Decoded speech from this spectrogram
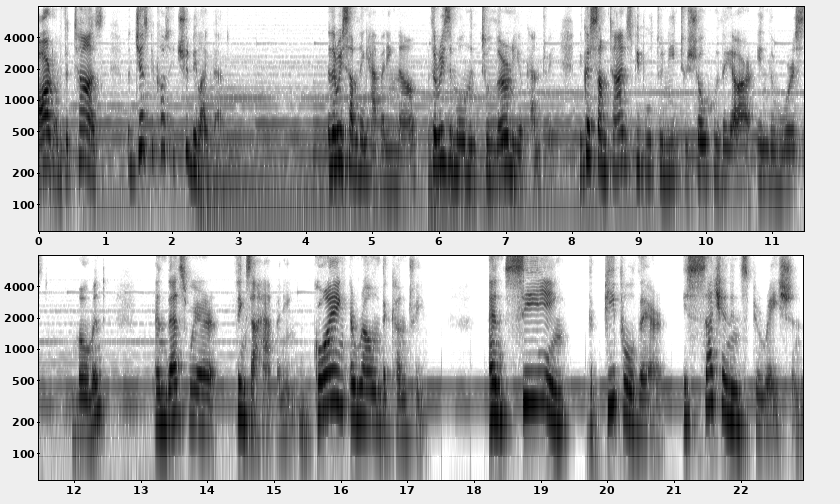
part of the task, but just because it should be like that there is something happening now. There is a moment to learn your country because sometimes people to need to show who they are in the worst moment. And that's where things are happening. Going around the country and seeing the people there is such an inspiration.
